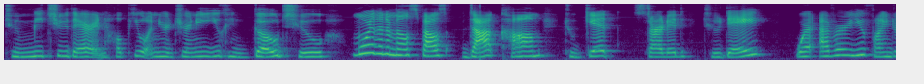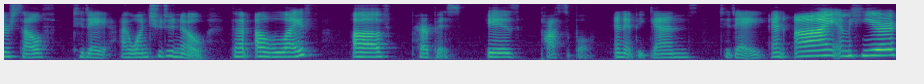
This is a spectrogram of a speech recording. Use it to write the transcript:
to meet you there and help you on your journey. You can go to morethanamilspouse.com to get started today. Wherever you find yourself today, I want you to know that a life of purpose is possible and it begins today. And I am here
